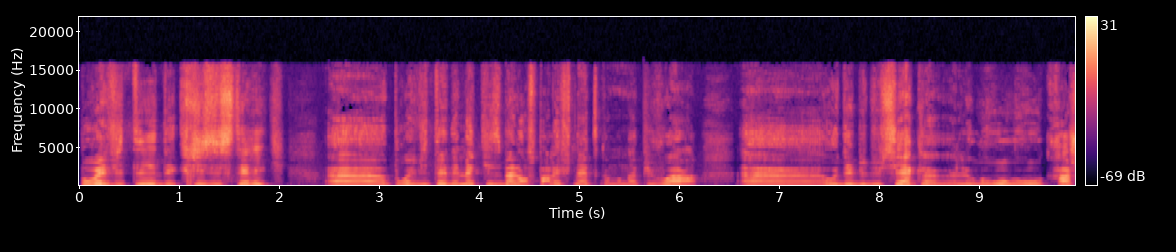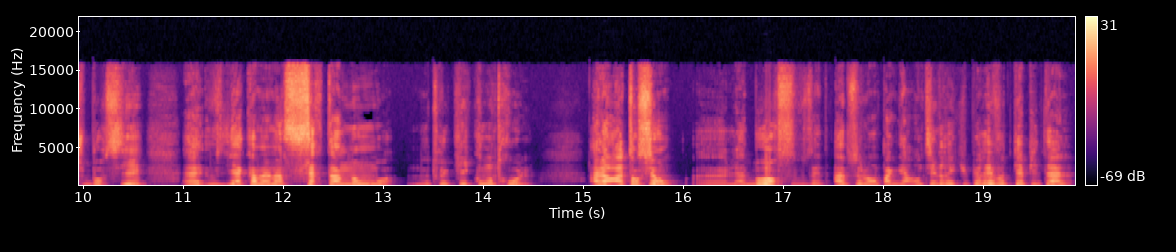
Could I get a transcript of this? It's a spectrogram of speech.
pour éviter des crises hystériques, euh, pour éviter des mecs qui se balancent par les fenêtres, comme on a pu voir au début du siècle, le gros gros crash boursier. Il y a quand même un certain nombre de trucs qui contrôlent. Alors attention, la bourse, vous n'êtes absolument pas garanti de récupérer votre capital.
